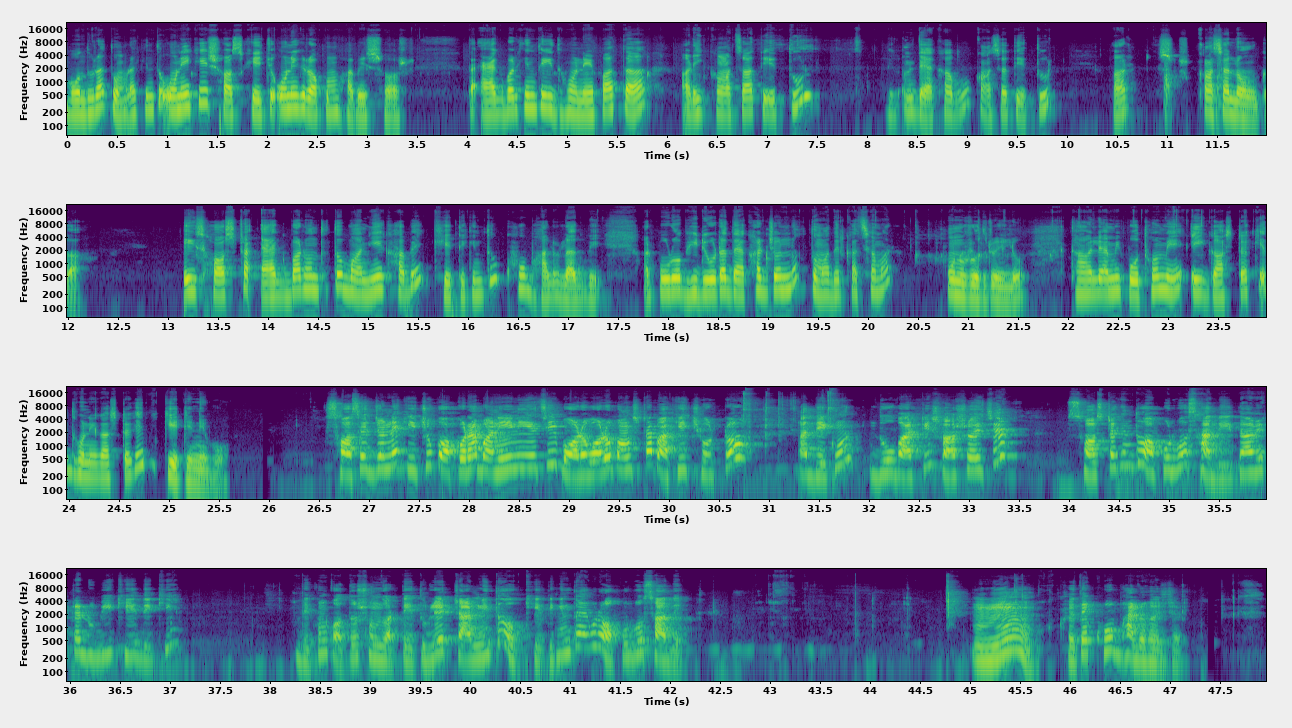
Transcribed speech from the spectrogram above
বন্ধুরা, তোমরা কিন্তু অনেকেই সস খেয়েছো, অনেক রকমভাবে সস। তা একবার কিন্তু এই ধনে পাতা আর এই কাঁচা তেঁতুল, আমি দেখাবো কাঁচা তেঁতুল আর কাঁচা লঙ্কা। এই সসটা একবার অন্তত বানিয়ে খাবে, খেতে কিন্তু খুব ভালো লাগবে। আর পুরো ভিডিওটা দেখার জন্য তোমাদের কাছে আমার অনুরোধ রইল। তাহলে আমি প্রথমে এই গাছটাকে, ধনে গাছটাকে কেটে নেব। সসের জন্য কিছু পকোড়া বানিয়ে নিয়েছি। বড় বড় পাঁচটা, বাকি ছোট। আর দেখুন, দু বাটি সস হয়েছে। সসটা কিন্তু অপূর্ব স্বাদে। তা আমি একটা ডুবিয়ে খেয়ে দেখি। দেখুন কত সুন্দর। তেঁতুলের চাটনি তো, খেতে কিন্তু একবার অপূর্ব স্বাদে। খেতে খুব ভালো হয়েছে।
